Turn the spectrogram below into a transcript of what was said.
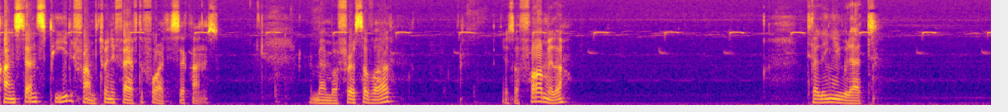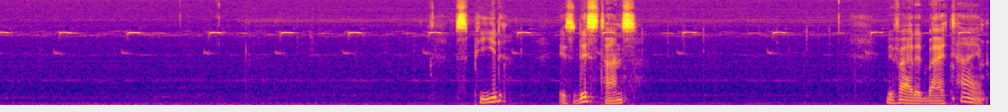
constant speed from 25 to 40 seconds. Remember first of all there's a formula telling you that speed is distance divided by time.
